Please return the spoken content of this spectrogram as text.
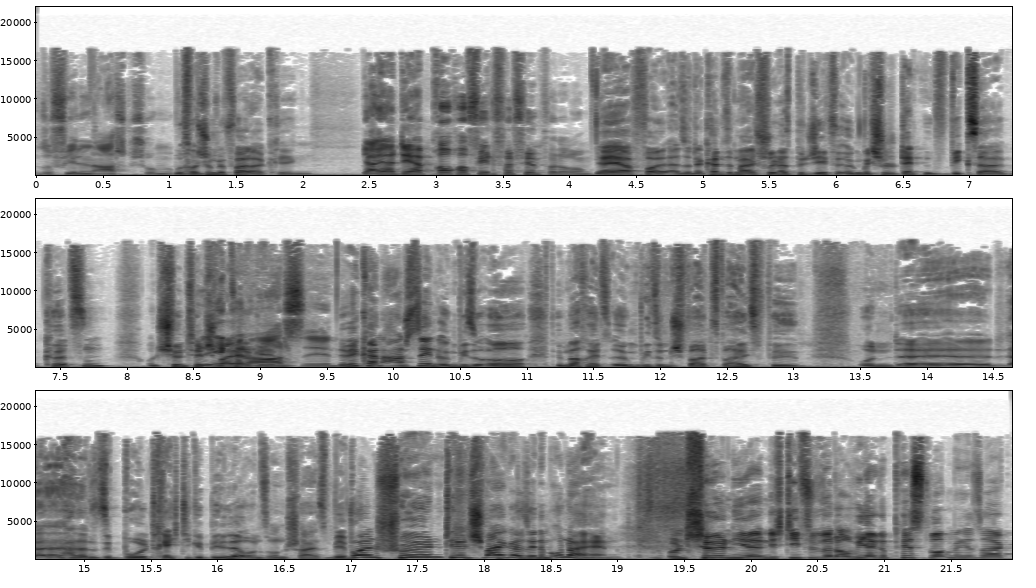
So viel in den Arsch geschoben Muss man bekommt. schon gefördert kriegen. Ja, ja, der braucht auf jeden Fall Filmförderung. Ja, ja, voll. Also da können sie mal schön das Budget für irgendwelche Studentenwichser kürzen und schön Til eh Schweiger keinen geben. Arsch sehen. Der will keinen Arsch sehen. Irgendwie so, oh, wir machen jetzt irgendwie so einen Schwarz-Weiß-Film. Und äh, da hat dann symbolträchtige Bilder und so einen Scheiß. Wir wollen schön Til Schweiger sehen im Unterhemd. Und schön hier in die Stiefel wird auch wieder gepisst, wurde mir gesagt.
